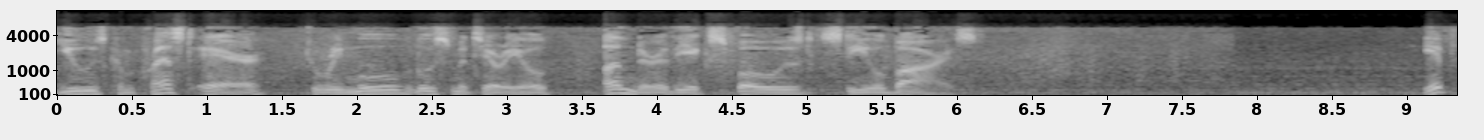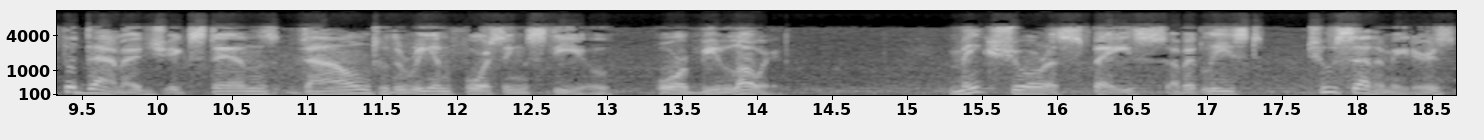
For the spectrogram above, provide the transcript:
Use compressed air to remove loose material under the exposed steel bars. If the damage extends down to the reinforcing steel or below it, make sure a space of at least 2 centimeters,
